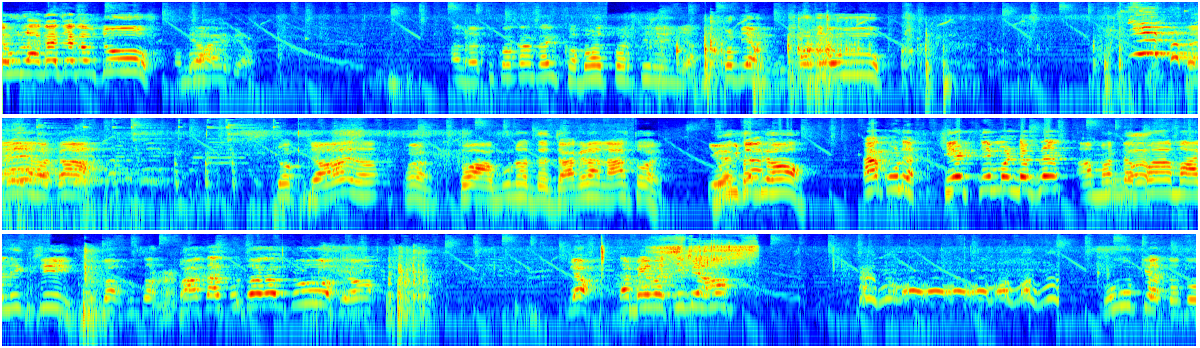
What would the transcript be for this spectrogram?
એવું લાગે છે કઉ છું. આ નતુ કાકા કઈ ખબર પડતી નહીં યાર. ઉપર બે ઉપર બેહું. એ હગા. ચોક જાય ને તો આબુના ધ- ના થોય એવું બે તો છે? બેહો. આ કોણ શેઠ છે મંડપ ને? આ મંડપ આ માલિક છી. ભાવતાલ પૂછો. કહું છું. લ્યો તમે વચ્ચે બેહો. હું કેતો તો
